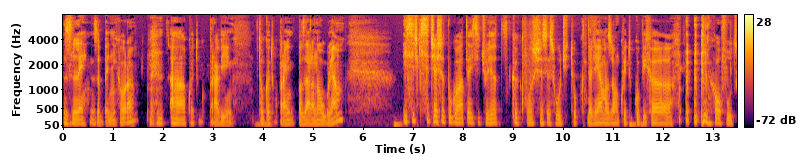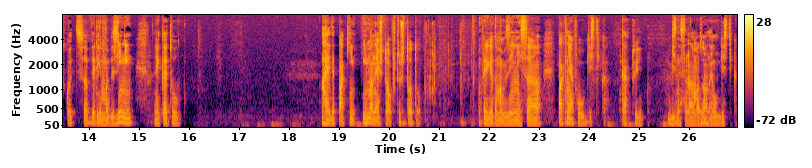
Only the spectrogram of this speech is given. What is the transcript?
зле за бедни хора, а, което го прави то, което го прави пазара много голям. И всички се чешат по главата и се чудят какво ще се случи тук. Дали Amazon, които купиха Whole Foods, които са вери магазини, нали, където айде пак им, има нещо общо, защото веригата магазини са пак някаква логистика, както и бизнеса на Амазон е логистика.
